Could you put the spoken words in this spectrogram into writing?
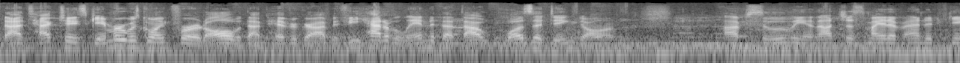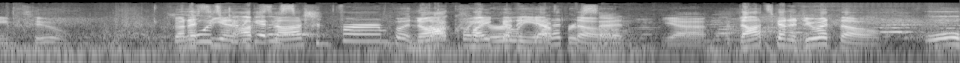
That tech chase gamer was going for it all with that pivot grab. If he had have landed that, that was a ding dong. Absolutely, and that just might have ended game two. Gonna oh, see an gonna up get smash. confirmed, but Not not, quite gonna early get at it, though. percent. Yeah. That's gonna do it though. Oh,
